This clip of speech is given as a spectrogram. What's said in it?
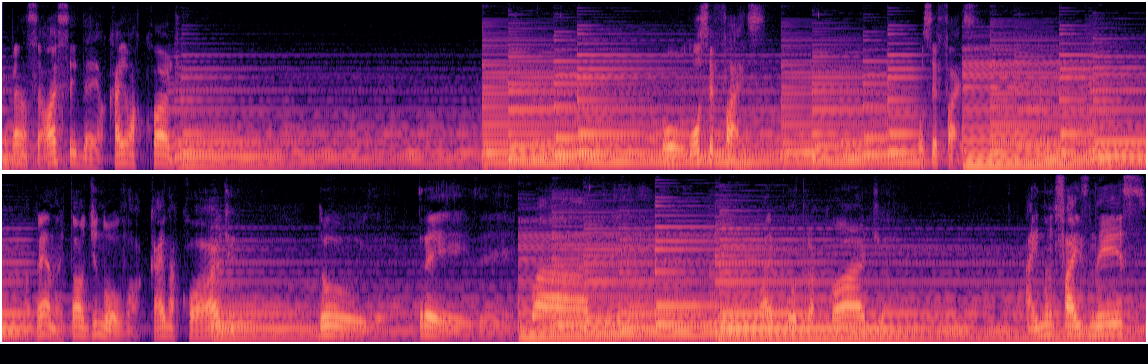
Tá vendo? Olha essa ideia, ó. cai um acorde. Ou, ou você faz. Ou você faz. Tá vendo? Então, de novo, ó. Cai no acorde. Dois, três, quatro, vai pro outro acorde, ó. Aí não faz nesse,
